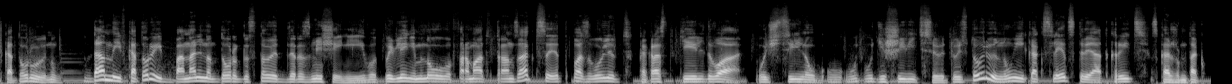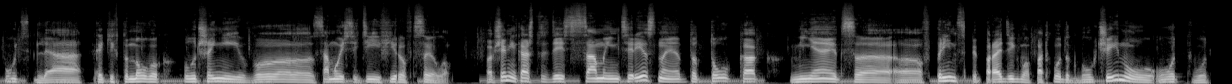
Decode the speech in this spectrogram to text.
которую, ну, данные в которой банально дорого стоят для размещения. И вот появлением нового формата транзакции это позволит как раз-таки L2 очень сильно удешевить всю эту историю, ну и как следствие открыть, скажем так, путь для каких-то новых улучшений в самой сети эфира в целом. Вообще, мне кажется, здесь самое интересное это то, как меняется, э, в принципе, парадигма подхода к блокчейну. От вот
